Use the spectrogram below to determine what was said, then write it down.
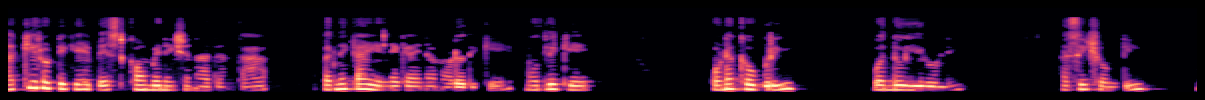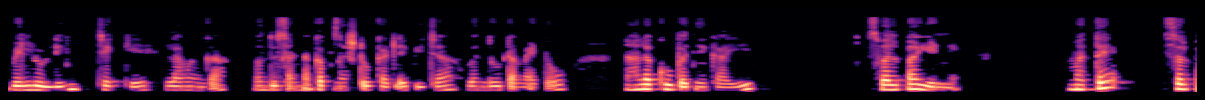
ಅಕ್ಕಿ ರೊಟ್ಟಿಗೆ ಬೆಸ್ಟ್ ಕಾಂಬಿನೇಷನ್ ಆದಂತಹ ಬದನೆಕಾಯಿ ಎಣ್ಣೆಗಾಯಿನ ಮಾಡೋದಕ್ಕೆ ಮೊದಲಿಗೆ ಒಣ ಕೊಬ್ಬರಿ ಒಂದು ಈರುಳ್ಳಿ, ಹಸಿ ಶುಂಠಿ, ಬೆಳ್ಳುಳ್ಳಿ, ಚಕ್ಕೆ, ಲವಂಗ, ಒಂದು ಸಣ್ಣ ಕಪ್ನಷ್ಟು ಕಡಲೆ ಬೀಜ ಒಂದು ಟೊಮೆಟೊ ನಾಲ್ಕು ಬದನೆಕಾಯಿ, ಸ್ವಲ್ಪ ಎಣ್ಣೆ. ಮತ್ತೆ ಸ್ವಲ್ಪ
